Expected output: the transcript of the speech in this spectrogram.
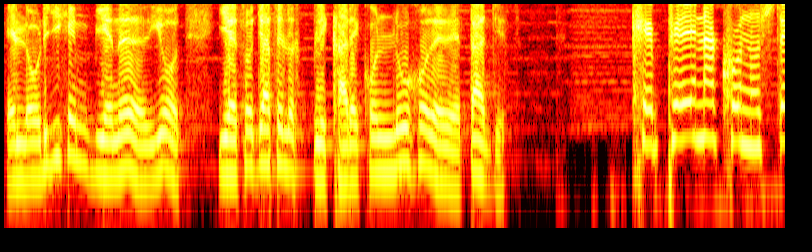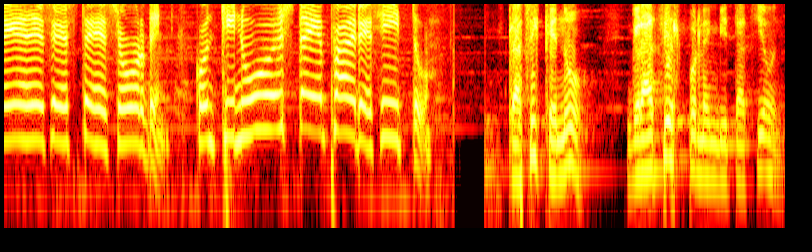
El origen viene de Dios y eso ya se lo explicaré con lujo de detalles. Qué pena con ustedes este desorden. Continúe usted, padrecito. Casi que no. Gracias por la invitación.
